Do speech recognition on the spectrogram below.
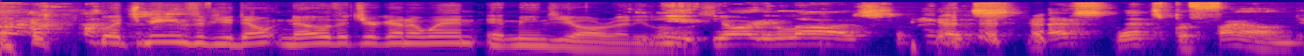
Which means if you don't know that you're going to win, it means you already lost. You, you already lost. That's that's that's profound.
